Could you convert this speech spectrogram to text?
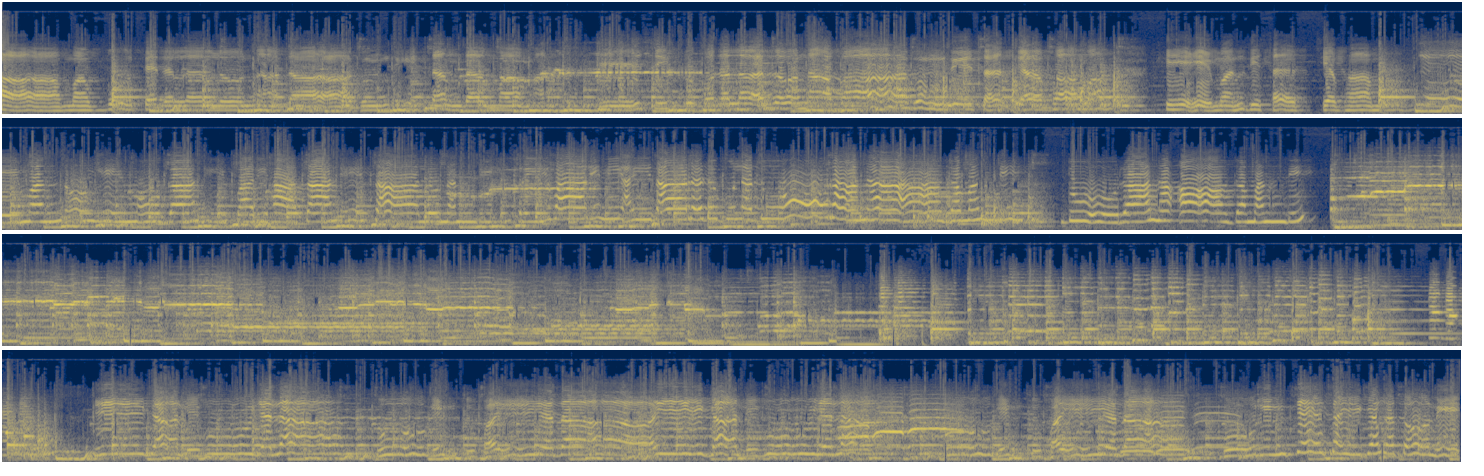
ఆ మబ్బు తెరలలో నాదాగుంది చందమామ. ఈ సిగ్గు పొదలలో నా బాగుంది సత్యభామ. ఏమంది సత్యభామ? ఏ మందో ఏమో గాని పరిహాసాన్ని చాలు నంది. శ్రీవారిని ఐదారడుగుల దూరాన ఆగమంది. దూరాన ఆగమంది. ఊయలా ఊగించు పయ్యదా ఈ గాలి ఊయలా ఊగించు పయ్యదా ఊరించే సైగలతోని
